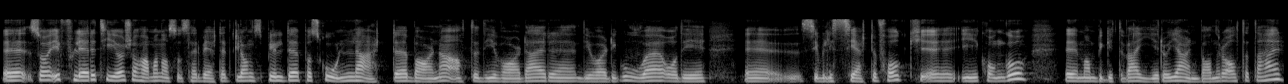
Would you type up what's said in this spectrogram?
Eh, så I flere tiår så har man altså servert et glansbilde. På skolen lærte barna at de var der, eh, de var de gode og de eh, siviliserte folk i Kongo. Man bygget veier og jernbaner og alt dette her.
